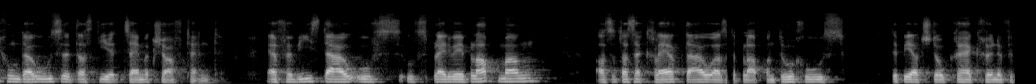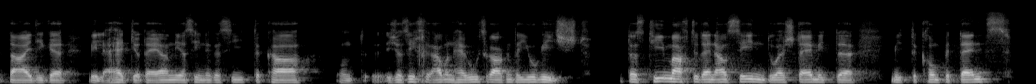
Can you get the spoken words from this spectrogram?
kommt auch raus, dass die zusammen geschafft haben. Er verweist auch aufs, aufs Plädoyer Blattmann. Also das erklärt auch, also der Blattmann durchaus der Beat Stocker hat können verteidigen, weil er hat ja den Ernie an seiner Seite gehabt und ist ja sicher auch ein herausragender Jurist. Das Team macht ja dann auch Sinn. Du hast den mit der, mit der Kompetenz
